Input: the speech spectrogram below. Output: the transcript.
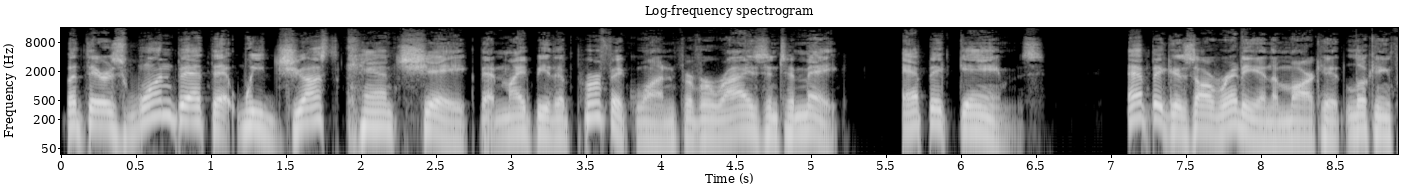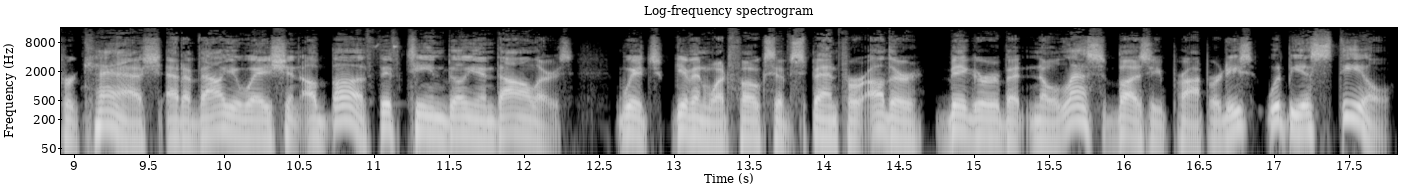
But there's one bet that we just can't shake that might be the perfect one for Verizon to make Epic Games. Epic is already in the market looking for cash at a valuation above $15 billion, which, given what folks have spent for other, bigger but no less buzzy properties, would be a steal.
